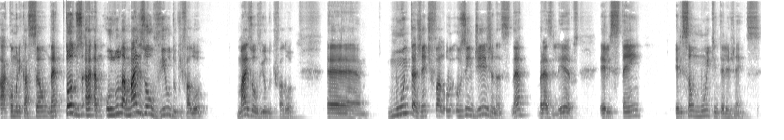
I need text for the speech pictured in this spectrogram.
a comunicação, né? Todos, a, a, o Lula mais ouviu do que falou, mais ouviu do que falou. É, muita gente fala, os indígenas, né, brasileiros, eles têm, eles são muito inteligentes.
